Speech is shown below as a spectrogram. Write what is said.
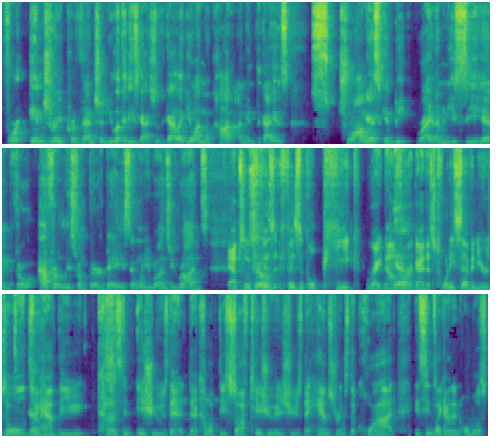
for injury prevention? You look at these guys. Look at a guy like Yoan Moncada. I mean the guy is strong as can be, right? I mean, you see him throw effortless from third base, and when he runs, he runs. Absolute so, phys- physical peak right now yeah. for a guy that's 27 years old yeah. to have the constant issues that that come up, these soft tissue issues, the hamstrings, the quad. It seems like on an almost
